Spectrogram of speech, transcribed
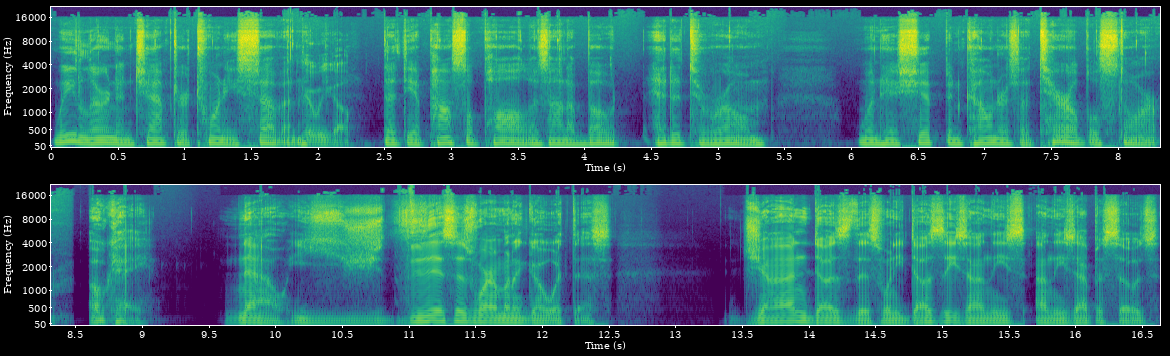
we learn in chapter 27 Here we go. that the apostle Paul is on a boat headed to Rome when his ship encounters a terrible storm. Okay, now this is where I'm going to go with this. John does this when he does these on these on these episodes.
